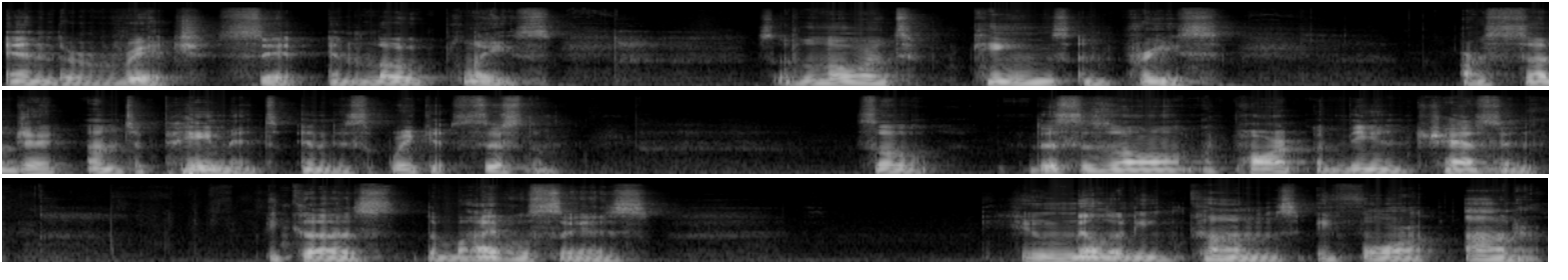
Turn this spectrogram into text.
and the rich sit in low place. So the lords, kings, and priests are subject unto payment in this wicked system. So this is all a part of being chastened because the Bible says humility comes before honor.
